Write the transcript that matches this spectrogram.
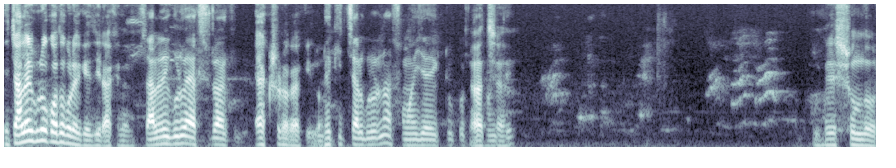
এই চালের গুঁড়ো কত করে কেজি রাখেন? চালের গুঁড়ো একশো টাকা কিলো। একশো টাকা কিলো। ঢেকির চাল গুঁড়ো না? সময় যায় একটু আচ্ছা। বেশ সুন্দর।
